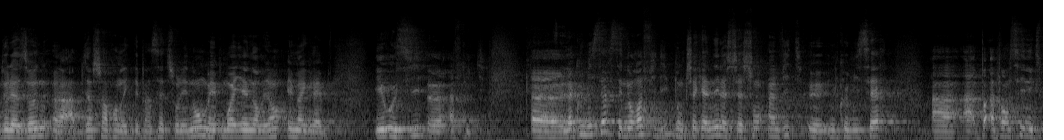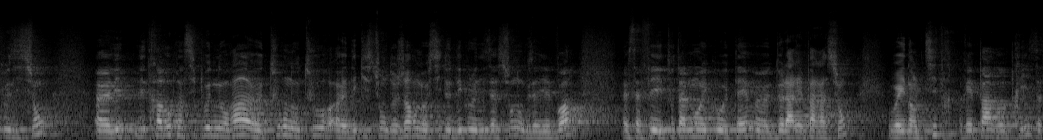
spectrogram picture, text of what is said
de la zone, à bien sûr prendre avec des pincettes sur les noms, mais Moyen-Orient et Maghreb, et aussi Afrique. La commissaire, c'est Nora Philippe. Donc chaque année, l'association invite une commissaire à, penser une exposition. Euh, les, travaux principaux de Nora euh, tournent autour euh, des questions de genre, mais aussi de décolonisation. Donc vous allez le voir, ça fait totalement écho au thème de la réparation. Vous voyez dans le titre, répare, reprise.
